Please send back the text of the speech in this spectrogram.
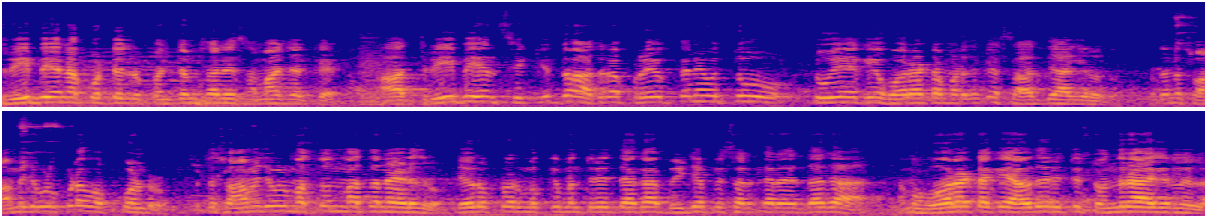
ತ್ರೀ ಬಿ ಅನ್ನ ಕೊಟ್ಟಿದ್ರು ಪಂಚಮಸಾಲಿ ಸಮಾಜಕ್ಕೆ. ಆ ತ್ರೀ ಬಿ ಸಿಕ್ಕಿದ್ದು ಅದರ ಪ್ರಯುಕ್ತನೇ ಇವತ್ತು ಟೂ ಎಗೆ ಹೋರಾಟ ಮಾಡೋದಕ್ಕೆ ಸಾಧ್ಯ ಆಗಿರೋದು. ಅದನ್ನು ಸ್ವಾಮೀಜಿಗಳು ಕೂಡ ಒಪ್ಕೊಂಡ್ರು. ಮತ್ತೆ ಸ್ವಾಮೀಜಿಗಳು ಮತ್ತೊಂದು ಮಾತನ್ನ ಹೇಳಿದ್ರು. ಯಡಿಯೂರಪ್ಪನವರು ಮುಖ್ಯಮಂತ್ರಿ ಇದ್ದಾಗ, ಬಿಜೆಪಿ ಸರ್ಕಾರ ಇದ್ದಾಗ ನಮ್ಮ ಹೋರಾಟಕ್ಕೆ ಯಾವುದೇ ರೀತಿ ತೊಂದರೆ ಆಗಿರಲಿಲ್ಲ.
